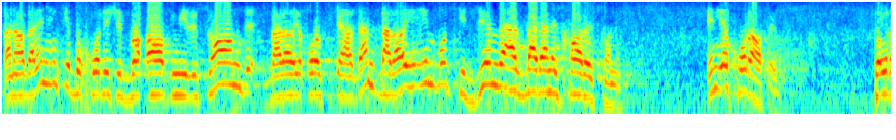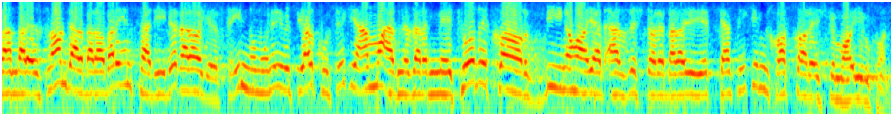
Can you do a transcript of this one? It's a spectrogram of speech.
بنابراین اینکه به خودش به آب میرسوند برای قصد کردن برای این بود که جن رو از بدنش خارج کنه. این یه خرافه بود. پیغمبر اسلام در برابر این پدیده قرار گرفته. این نمونه بسیار کوچکی اما از نظر متد کار بی نهایت ارزش داره برای یک کسی که می‌خواد کار اجتماعی بکنه.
